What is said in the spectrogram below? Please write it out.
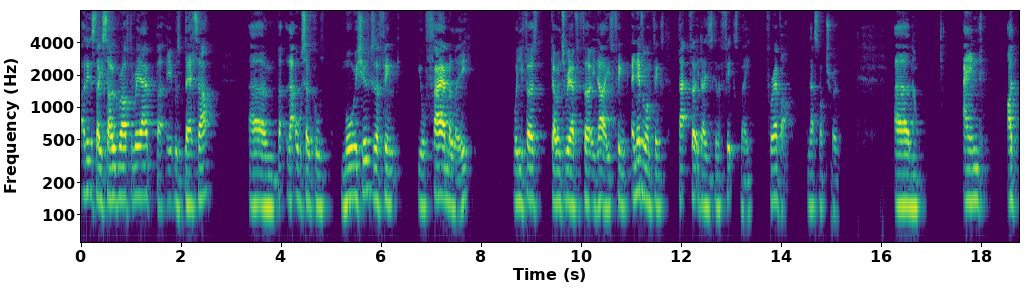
I didn't stay sober after rehab, but it was better. Um, but that also caused more issues because I think your family, when you first go into rehab for 30 days, think, and everyone thinks that 30 days is going to fix me forever. And that's not true. Um, and I,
